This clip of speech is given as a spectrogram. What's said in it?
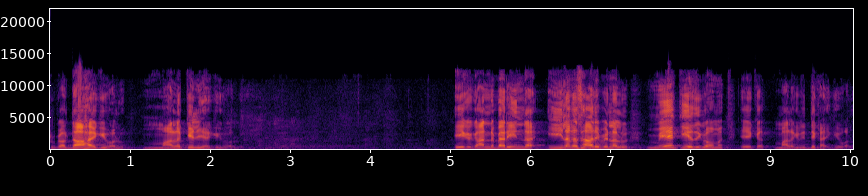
රුපියල් දාහයකිවලු මල කෙලිය කිවලු. ඒක ගන්න බැරින්ද ඊළඟ සාරය පෙනලු මේ කියදිගොම ඒක මලකිලි දෙකයි කිවලු.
